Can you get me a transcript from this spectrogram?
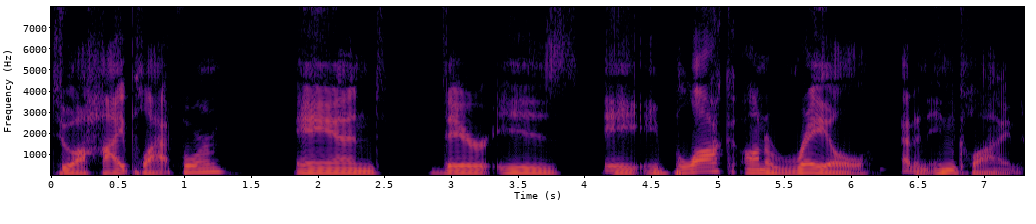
to a high platform, and there is a, a block on a rail at an incline,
